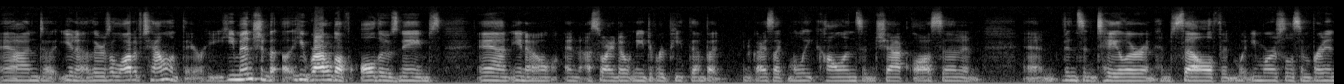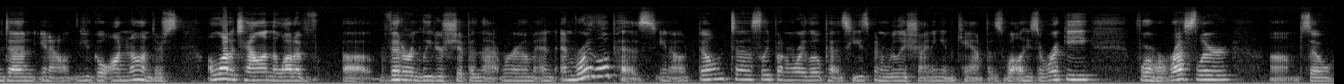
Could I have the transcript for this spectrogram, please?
And, uh, you know, there's a lot of talent there. He, he mentioned, uh, he rattled off all those names. And, you know, and so I don't need to repeat them, but you know, guys like Maliek Collins and Shaq Lawson and and Vincent Taylor and himself and Whitney Mercilus and Brandon Dunn, you know, you go on and on. There's a lot of talent, a lot of uh, veteran leadership in that room. And, and Roy Lopez, you know, don't uh, sleep on Roy Lopez. He's been really shining in camp as well. He's a rookie, former wrestler, Um, so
